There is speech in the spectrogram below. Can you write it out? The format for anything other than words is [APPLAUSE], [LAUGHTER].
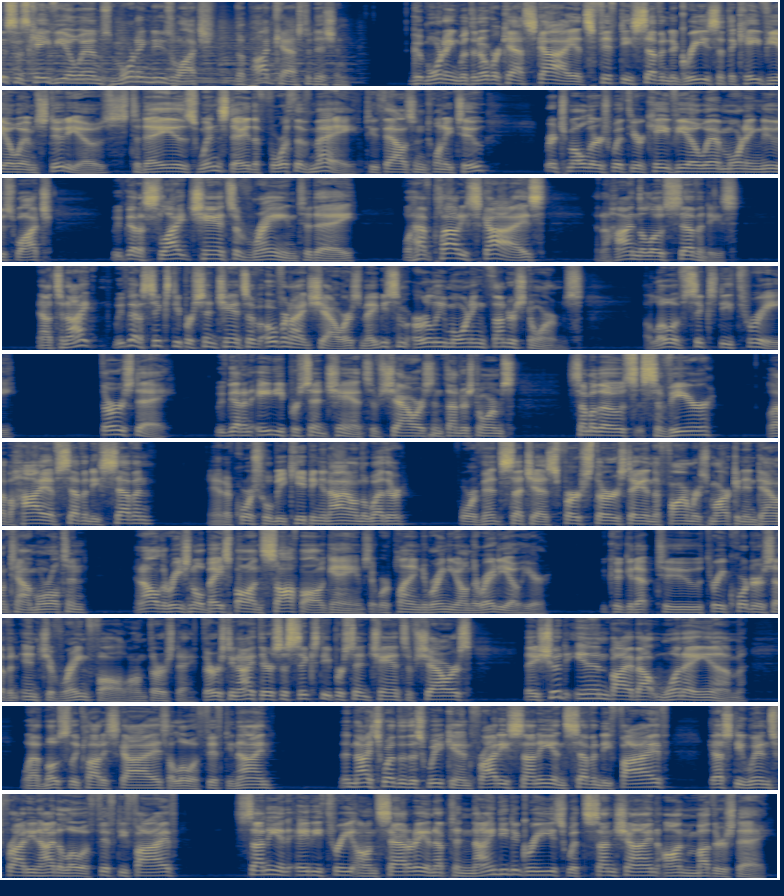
This is KVOM's Morning News Watch, the podcast edition. Good morning. With an overcast sky, it's 57 degrees at the KVOM studios. Today is Wednesday, the 4th of May, 2022. Rich Mollers with your KVOM Morning News Watch. We've got a slight chance of rain today. We'll have cloudy skies and a high in the low 70s. Now, tonight, we've got a 60% chance of overnight showers, maybe some early morning thunderstorms a low of 63. Thursday, we've got an 80% chance of showers and thunderstorms, some of those severe. We'll have a high of 77. And of course, we'll be keeping an eye on the weather for events such as First Thursday in the Farmers Market in downtown Morrilton and all the regional baseball and softball games that we're planning to bring you on the radio here. We could get up to three quarters of an inch of rainfall on Thursday. Thursday night, there's a 60% chance of showers they should end by about 1 a.m. We'll have mostly cloudy skies, a low of 59. Then nice weather this weekend. Friday sunny and 75. Gusty winds Friday night, a low of 55. Sunny and 83 on Saturday and up to 90 degrees with sunshine on Mother's Day.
